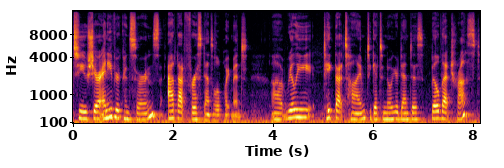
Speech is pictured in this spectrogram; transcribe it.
to share any of your concerns at that first dental appointment. Uh, really take that time to get to know your dentist, build that trust,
